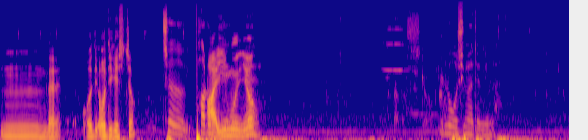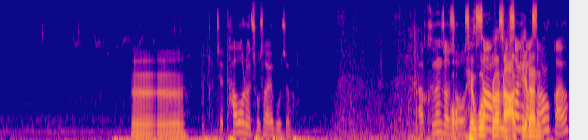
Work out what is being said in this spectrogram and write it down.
음, 네. 어디 어디 계시죠? 저 바로 아, 이 문이요? 네. 일로 오시면 됩니다. 어, 제 타워를 조사해 보죠. 아 그나저 저 어, 해골이라는 석상이랑 악기라는- 싸울까요?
